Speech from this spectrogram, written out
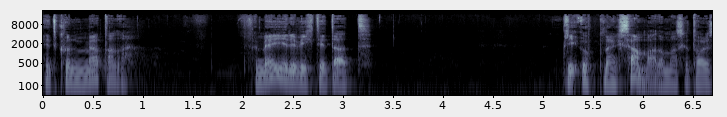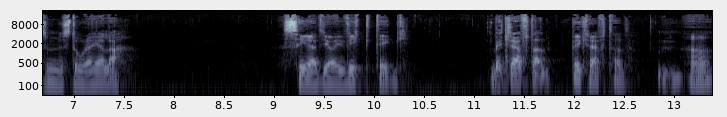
i ett kundbemötande? För mig är det viktigt att bli uppmärksammad om man ska ta det som det stora hela. Se att jag är viktig. Bekräftad? Bekräftad. Mm. Ja.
